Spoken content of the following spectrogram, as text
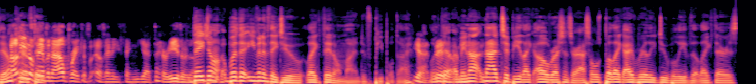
They don't I don't even know if they they, have an outbreak of, of anything yet there either. Though, they so don't. But they, even if they do, like they don't mind if people die. Yeah, Like, they I mean, yeah, not not to be like, oh, Russians are assholes, but like I really do believe that like there is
